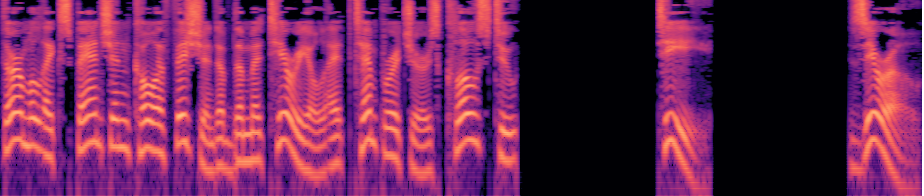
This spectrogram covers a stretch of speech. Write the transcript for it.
thermal expansion coefficient of the material at temperatures close to T 0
